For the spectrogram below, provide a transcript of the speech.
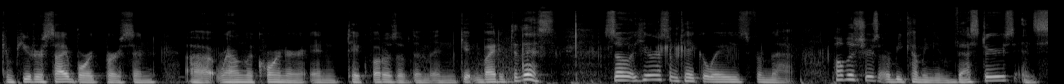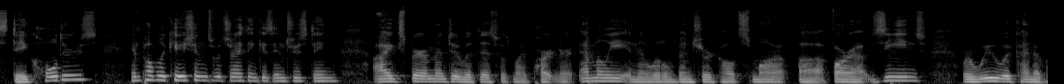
computer cyborg person uh, around the corner and take photos of them and get invited to this. So here are some takeaways from that. Publishers are becoming investors and stakeholders in publications, which I think is interesting. I experimented with this with my partner Emily in a little venture called Small uh, Far Out Zines, where we would kind of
